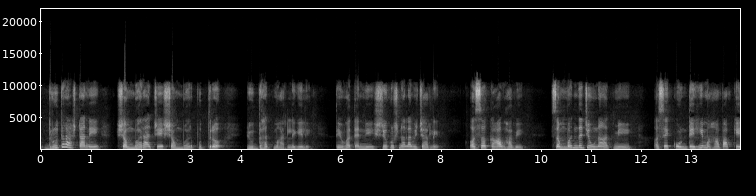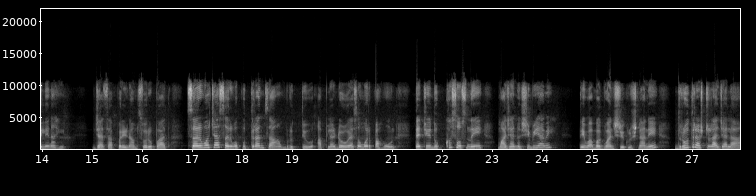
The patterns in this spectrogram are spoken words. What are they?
धृतराष्ट्राने शंभराचे शंभर पुत्र युद्धात मारले गेले. तेव्हा त्यांनी श्रीकृष्णाला विचारले असं का व्हावे? संबंध जीवनात मी असे कोणतेही महापाप केले नाही ज्याचा परिणाम स्वरूपात सर्वच्या सर्व पुत्रांचा मृत्यू आपल्या डोळ्यासमोर पाहून त्याचे दुःख सोसणे माझ्या नशिबी यावे. तेव्हा भगवान श्रीकृष्णाने धृतराष्ट्र राजाला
